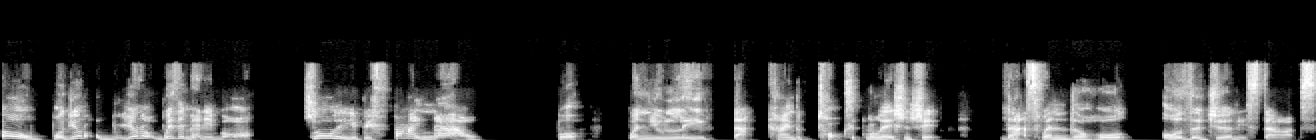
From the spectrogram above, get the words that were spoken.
Oh, well, you're not, you're not with him anymore. Surely you'd be fine now. But when you leave that kind of toxic relationship, that's when the whole other journey starts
